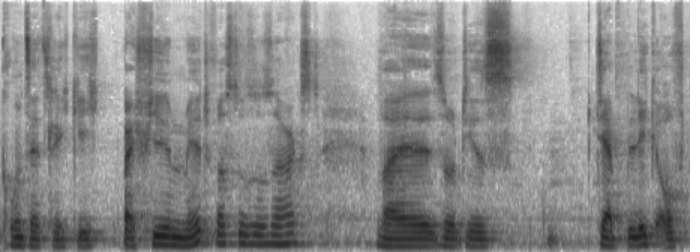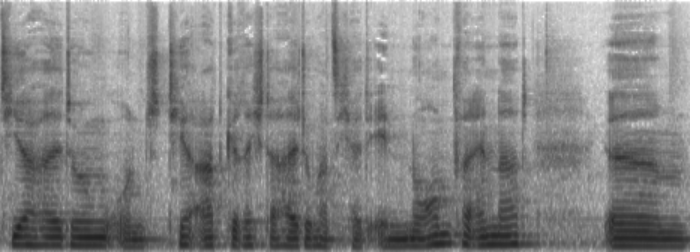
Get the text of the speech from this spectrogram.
grundsätzlich gehe ich bei vielem mit, was du so sagst, weil so dieses der Blick auf Tierhaltung und tierartgerechte Haltung hat sich halt enorm verändert. Ähm,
